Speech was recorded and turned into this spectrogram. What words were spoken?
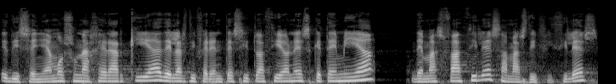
eh, diseñamos una jerarquía de las diferentes situaciones que temía de más fáciles a más difíciles.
